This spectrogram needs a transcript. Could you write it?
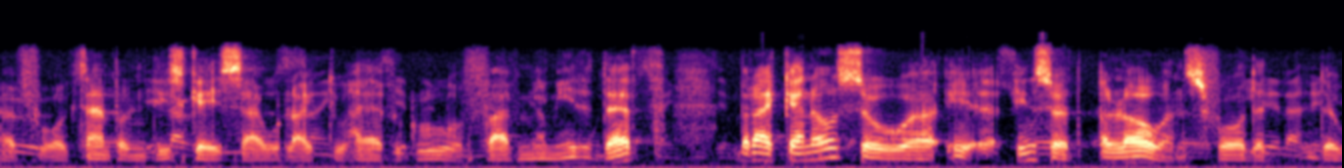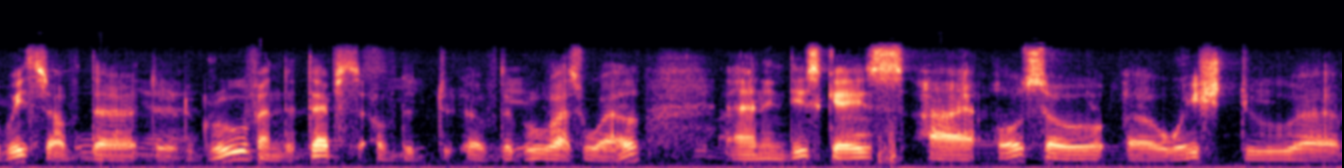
Uh, for example in this case I would like to have a groove of 5 millimeter depth but I can also uh, insert allowance for the, the width of the, the, the, groove and the depth of the of the groove as well. And in this case I also uh, wish to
